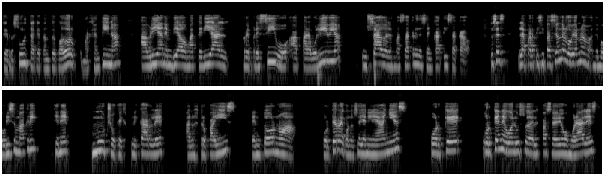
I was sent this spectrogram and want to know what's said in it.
que resulta que tanto Ecuador como Argentina habrían enviado material represivo para Bolivia usado en las masacres de Sencati y Sacaba. Entonces, la participación del gobierno de Mauricio Macri tiene mucho que explicarle a nuestro país en torno a por qué reconoció a Yanine Áñez, por qué, por qué negó el uso del espacio aéreo Evo Morales,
